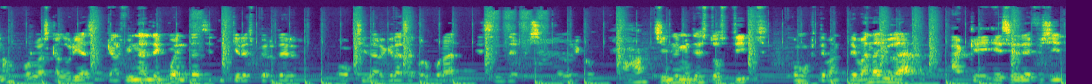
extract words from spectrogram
¿no? Por las calorías, que al final de cuentas, si tú quieres perder o oxidar grasa corporal, es el déficit calórico. Simplemente estos tips como que te van, te van a ayudar a que ese déficit,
